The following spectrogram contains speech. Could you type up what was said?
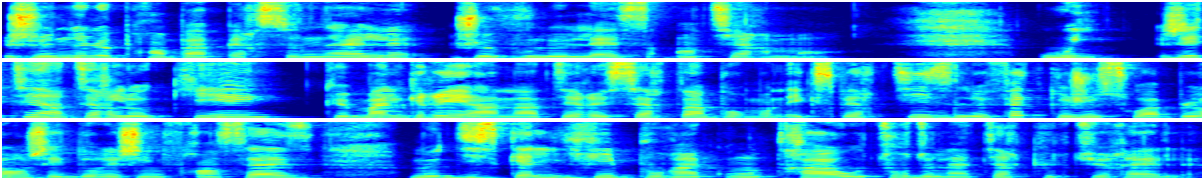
je ne le prends pas personnel, je vous le laisse entièrement. Oui, j'étais interloquée que malgré un intérêt certain pour mon expertise, le fait que je sois blanche et d'origine française me disqualifie pour un contrat autour de l'interculturel.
